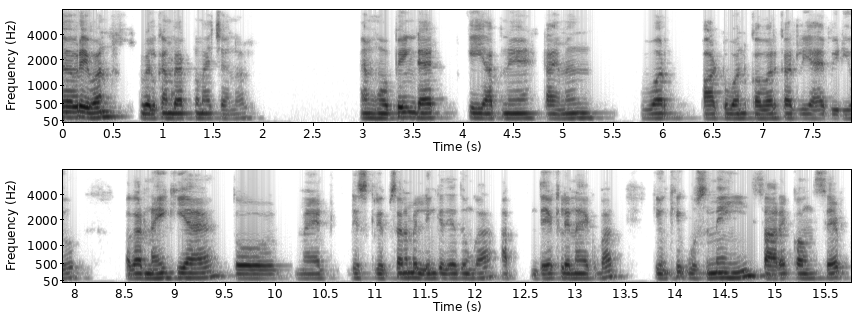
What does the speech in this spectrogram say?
everyone welcome back to my channel I am hoping that कि आपने time and work part one cover कर लिया है वीडियो अगर नहीं किया है तो मैं डिस्क्रिप्शन में लिंक दे दूँगा। आप देख लेना एक बार, क्योंकि उसमें ही सारे कॉन्सेप्ट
